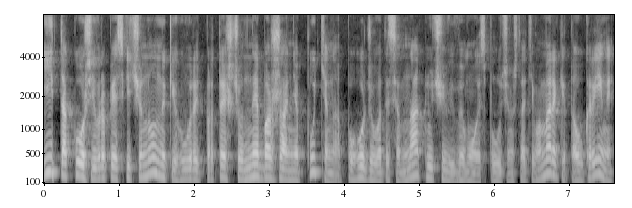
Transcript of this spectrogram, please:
І також європейські чиновники говорять про те, що небажання Путіна погоджуватися на ключові вимоги Сполучених Штатів Америки та України,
